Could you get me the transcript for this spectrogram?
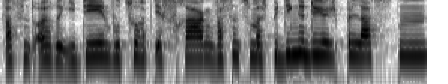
Was sind eure Ideen? Wozu habt ihr Fragen? Was sind zum Beispiel Dinge, die euch belasten?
